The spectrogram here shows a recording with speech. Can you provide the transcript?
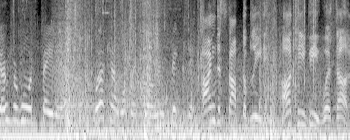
Don't reward failure. Work out what went wrong and fix it. Time to stop the bleeding. RTB, we're done.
